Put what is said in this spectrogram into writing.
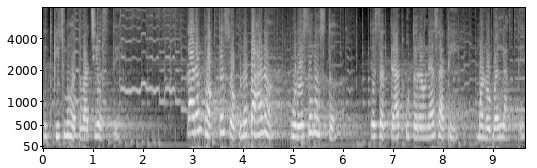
तितकीच महत्वाची असते. कारण फक्त स्वप्न पाहणं पुरेसं नसतं ते सत्यात उतरवण्यासाठी मनोबल लागते.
